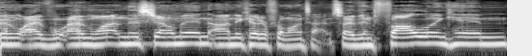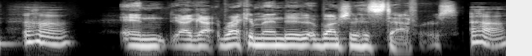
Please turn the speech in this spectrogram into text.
been I've, I've been wanting this gentleman on Decoder for a long time. So I've been following him uh-huh. and I got recommended a bunch of his staffers. Uh-huh.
